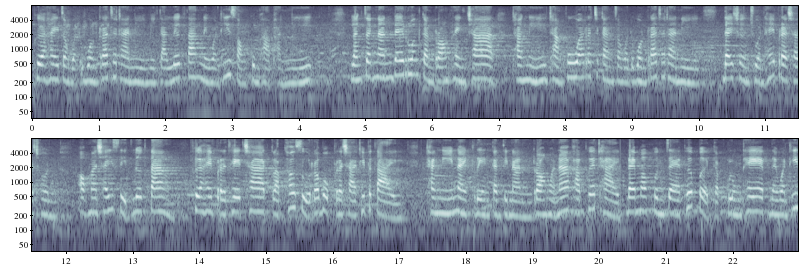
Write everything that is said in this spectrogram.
เพื่อให้จังหวัดอุบลราชธานีมีการเลือกตั้งในวันที่ 2 กุมภาพันธ์นี้ หลังจากนั้นได้ร่วมกันร้องเพลงชาติ ทั้งนี้ทางผู้ว่าราชการจังหวัดอุบลราชธานี ได้เชิญชวนให้ประชาชนออกมาใช้สิทธิ์เลือกตั้ง เพื่อให้ประเทศชาติกลับเข้าสู่ระบบประชาธิปไตยทั้งนี้นายเกรียงกันตินัน รองหัวหน้าพักเพื่อไทย ได้มอบกุญแจเพื่อเปิดกับกรุงเทพในวันที่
